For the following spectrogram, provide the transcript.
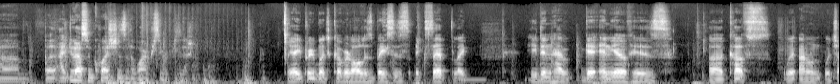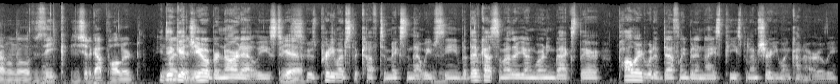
Um, but I do have some questions at the wide receiver position. Yeah, he pretty much covered all his bases except like he didn't have get any of his uh, cuffs. Which I don't, which I don't know if Zeke. He should have got Pollard. He did get opinion. Gio Bernard at least, who's, Yeah. who's pretty much the cuff to Mixon that we've Mm-hmm. seen. But they've got some other young running backs there. Pollard would have definitely been a nice piece, but I'm sure he went kind of early.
